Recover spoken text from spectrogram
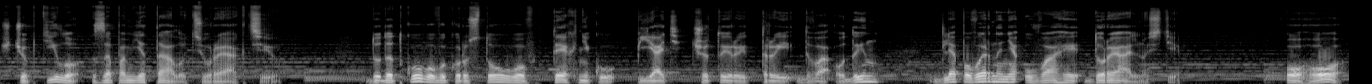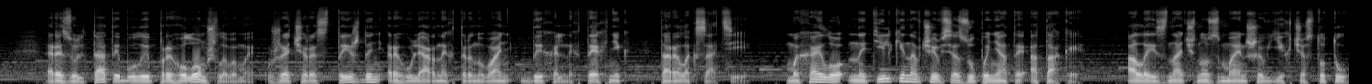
щоб тіло запам'ятало цю реакцію. Додатково використовував техніку 5-4-3-2-1 для повернення уваги до реальності. Ого! Результати були приголомшливими вже через тиждень регулярних тренувань дихальних технік та релаксації. Михайло не тільки навчився зупиняти атаки, але й значно зменшив їх частоту.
